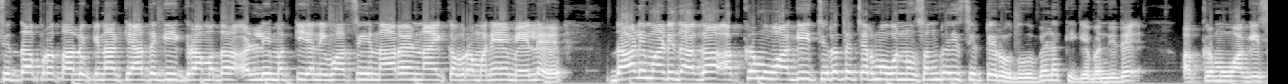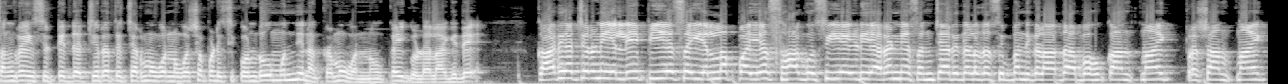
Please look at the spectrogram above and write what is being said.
ಸಿದ್ದಾಪುರ ತಾಲೂಕಿನ ಕ್ಯಾದಗಿ ಗ್ರಾಮದ ಹಳ್ಳಿಮಕ್ಕಿಯ ನಿವಾಸಿ ನಾರಾಯಣ್ ನಾಯ್ಕ ಅವರ ಮನೆಯ ಮೇಲೆ ದಾಳಿ ಮಾಡಿದಾಗ ಅಕ್ರಮವಾಗಿ ಚಿರತೆ ಚರ್ಮವನ್ನು ಸಂಗ್ರಹಿಸಿಟ್ಟಿರುವುದು ಬೆಳಕಿಗೆ ಬಂದಿದೆ. ಅಕ್ರಮವಾಗಿ ಸಂಗ್ರಹಿಸಿಟ್ಟಿದ್ದ ಚಿರತೆ ಚರ್ಮವನ್ನು ವಶಪಡಿಸಿಕೊಂಡು ಮುಂದಿನ ಕ್ರಮವನ್ನು ಕೈಗೊಳ್ಳಲಾಗಿದೆ. ಕಾರ್ಯಾಚರಣೆಯಲ್ಲಿ ಪಿಎಸ್ಐ ಯಲ್ಲಪ್ಪ, ಎಸ್ ಹಾಗೂ ಸಿಐಡಿ ಅರಣ್ಯ ಸಂಚಾರಿ ದಳದ ಸಿಬ್ಬಂದಿಗಳಾದ ಬಹುಕಾಂತ್ ನಾಯ್ಕ್, ಪ್ರಶಾಂತ್ ನಾಯ್ಕ್,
